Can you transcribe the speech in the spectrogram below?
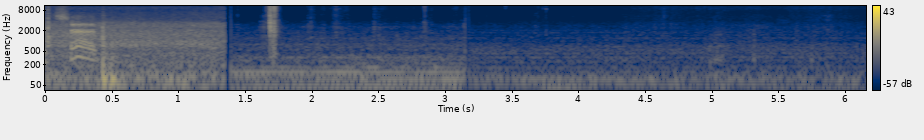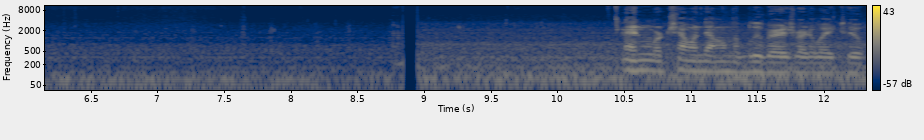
Good. And we're chowing down on the blueberries right away too.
